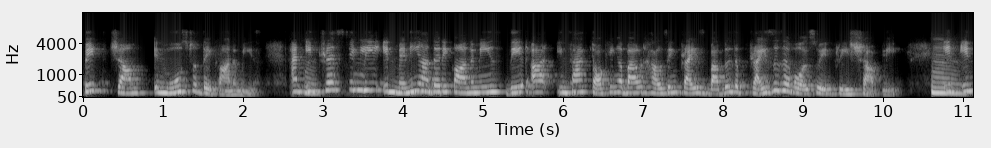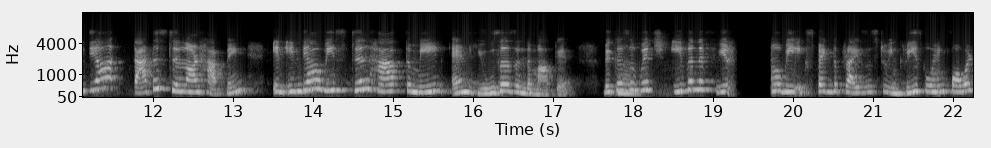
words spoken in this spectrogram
big jump in most of the economies. And mm. interestingly, in many other economies, they are in fact talking about housing price bubble. The prices have also increased sharply. Mm. In India, that is still not happening. In India, we still have the main end users in the market, because of hmm. which, even if you know, we expect the prices to increase going forward,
